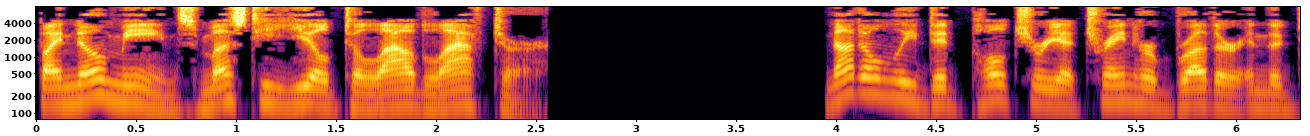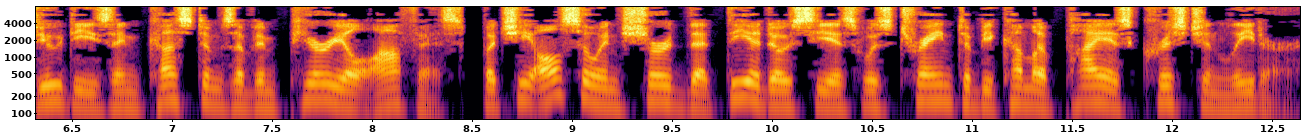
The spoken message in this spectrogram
By no means must he yield to loud laughter. Not only did Pulcheria train her brother in the duties and customs of imperial office, but she also ensured that Theodosius was trained to become a pious Christian leader.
